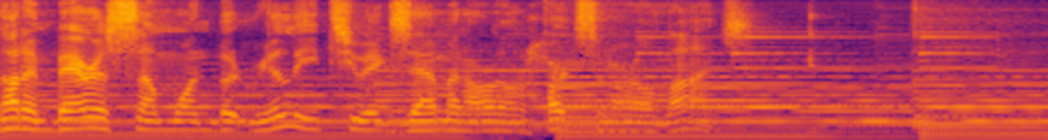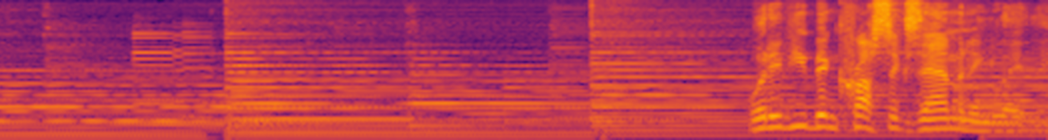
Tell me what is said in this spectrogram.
not embarrass someone, but really to examine our own hearts and our own lives. What have you been cross examining lately?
